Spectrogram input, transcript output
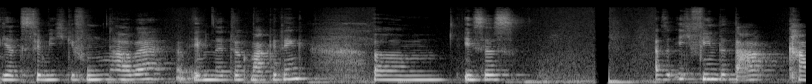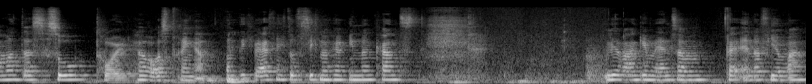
jetzt für mich gefunden habe, eben Network Marketing, ähm, ist es, also ich finde, da kann man das so toll herausbringen. Und mhm. ich weiß nicht, ob du dich noch erinnern kannst, wir waren gemeinsam bei einer Firma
